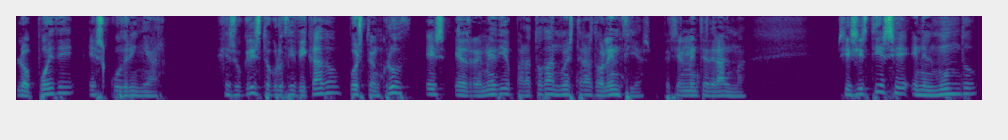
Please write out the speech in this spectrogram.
lo puede escudriñar. Jesucristo crucificado, puesto en cruz, es el remedio para todas nuestras dolencias, especialmente del alma. Si existiese en el mundo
